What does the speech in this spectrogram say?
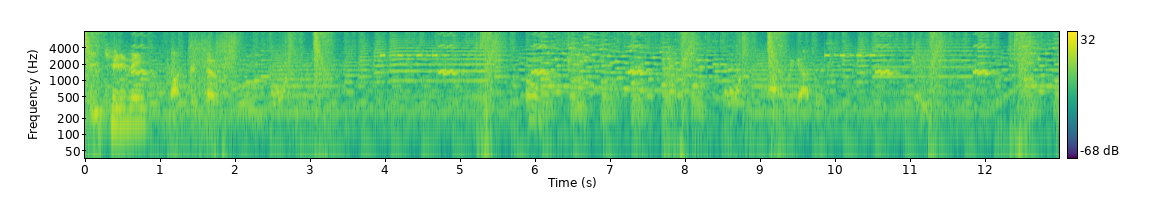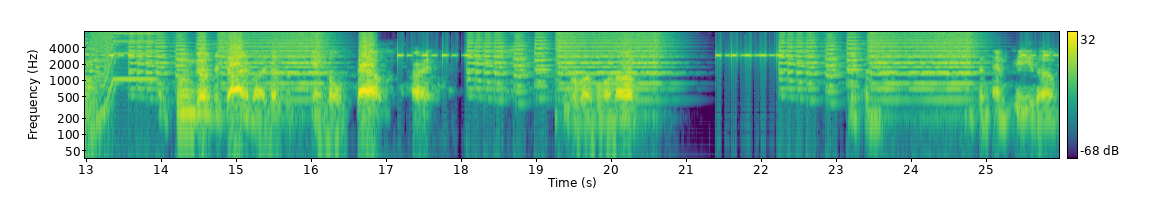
Are you kidding me? Come on, Cristo. Boom goes the dynamite. That's what this game's all about. Alright People leveling up. Need some, need some MP though.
